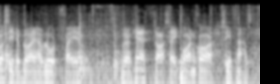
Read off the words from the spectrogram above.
ก็เสร็จเรียบร้อยครับโหลดไฟ เหลือแค่จาะใส่ก้อนก็เสร็จนะครับ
